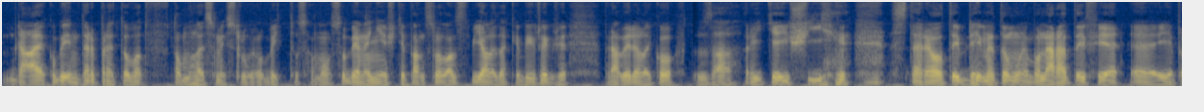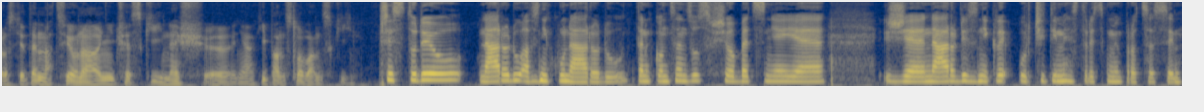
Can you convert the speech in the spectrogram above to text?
dá jakoby interpretovat v tomhle smyslu. Jo? Byť to samo o sobě není ještě panslovanství, ale taky bych řekl, že právě daleko zarytější stereotyp, dejme tomu, nebo narrativ je, je prostě ten nacionální český než eh, nějaký panslovanský. Při studiu národů a vzniku národů ten konsenzus všeobecně je že národy vznikly určitými historickými procesy,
